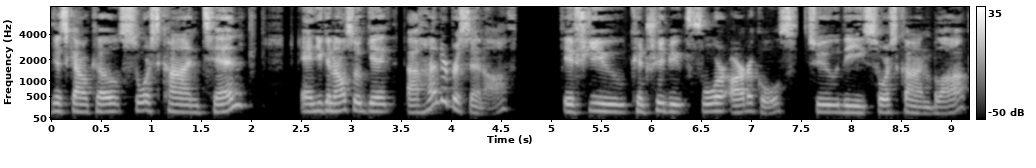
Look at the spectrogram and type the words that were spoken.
discount code SourceCon10. And you can also get 100% off if you contribute four articles to the SourceCon blog.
